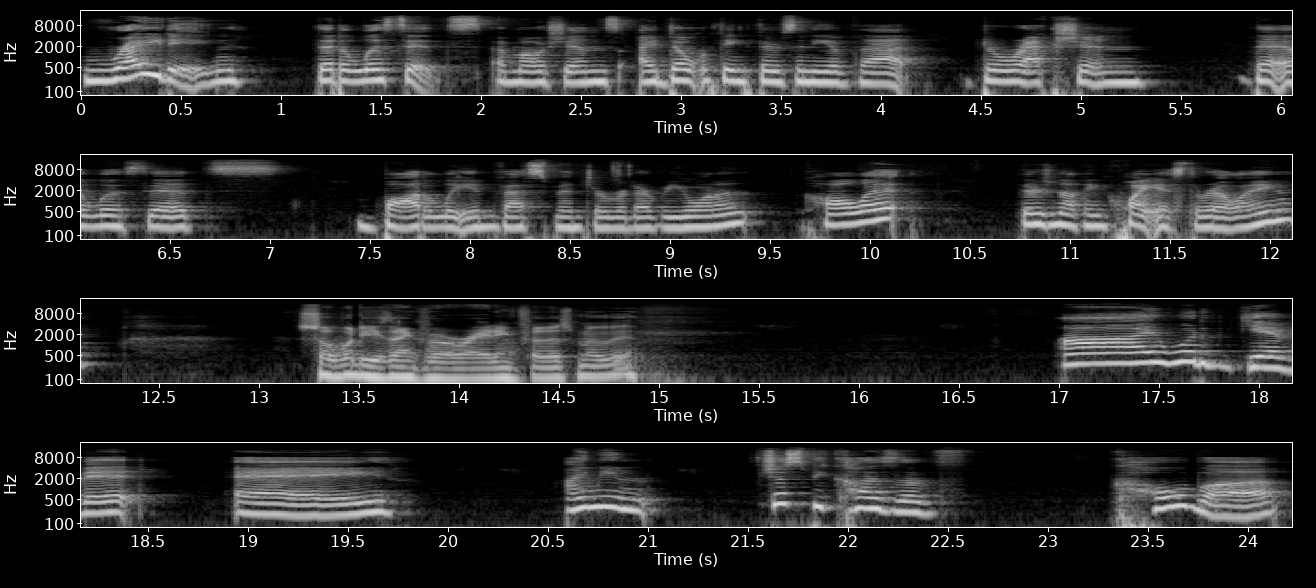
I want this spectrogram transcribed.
writing that elicits emotions, I don't think there's any of that direction that elicits bodily investment or whatever you want to call it. There's nothing quite as thrilling. so, what do you think of a rating for this movie? I would give it a. I mean, just because of Koba,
